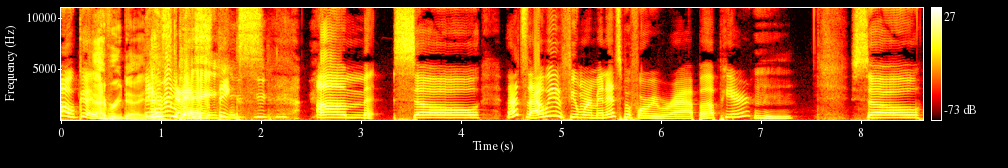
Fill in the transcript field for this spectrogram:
Oh, good. Every day. Thanks, Every guys. day. Thanks. um. So that's that. We have a few more minutes before we wrap up here. Mm-hmm. So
